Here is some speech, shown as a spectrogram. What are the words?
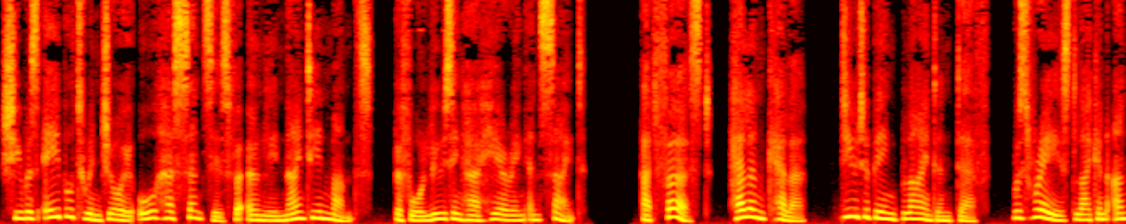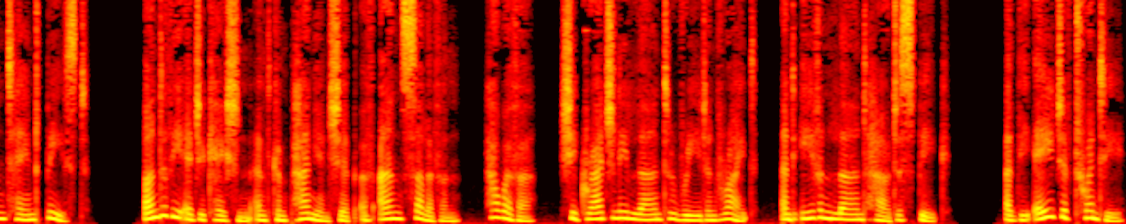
She was able to enjoy all her senses for only 19 months, before losing her hearing and sight. At first, Helen Keller, due to being blind and deaf, was raised like an untamed beast. Under the education and companionship of Anne Sullivan, however, she gradually learned to read and write, and even learned how to speak. At the age of 20,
